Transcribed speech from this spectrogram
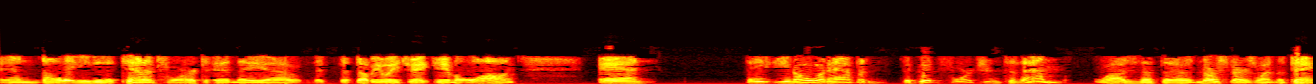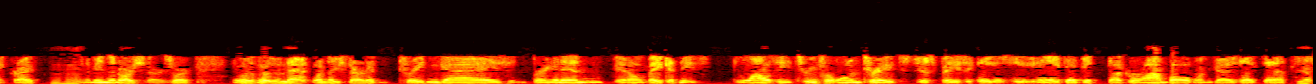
and now they needed a tenant for it, and they uh, the, the WHA came along, and they, you know, what happened? The good fortune to them was that the North Stars went in the tank, right? Mm-hmm. I mean, the North Stars were. It was, wasn't that when they started trading guys and bringing in, you know, making these lousy three for one trades just basically to see, you know, they go get Doug Rombough and guys like that. Yep.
